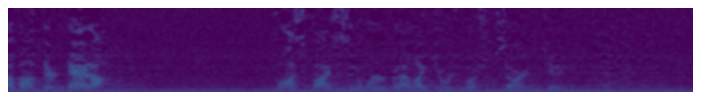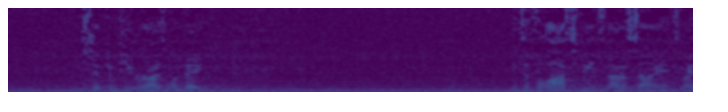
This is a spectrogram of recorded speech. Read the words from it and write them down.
about their data. Philosophize isn't a word, but I like George Bush. I'm sorry, I'm kidding. He said computerize one day. It's a philosophy, it's not a science. My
